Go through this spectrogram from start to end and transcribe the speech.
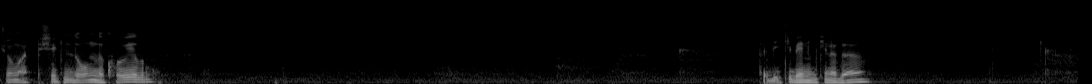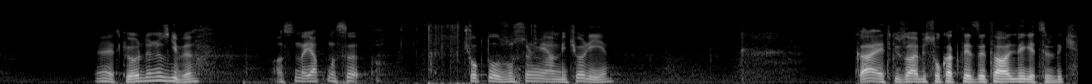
cömert bir şekilde onu da koyalım. Tabii ki benimkine de. Evet gördüğünüz gibi aslında yapması çok da uzun sürmeyen bir köriyi gayet güzel bir sokak lezzeti haline getirdik.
